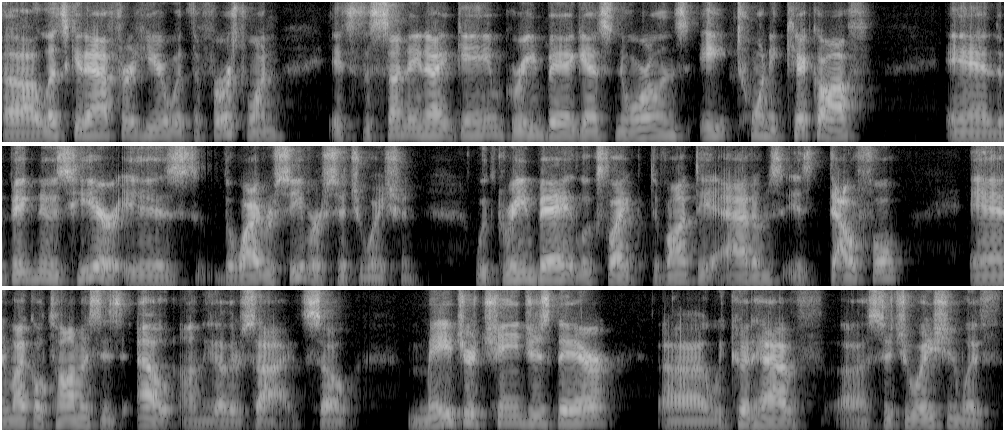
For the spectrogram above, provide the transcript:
uh, let's get after it here with the first one. It's the Sunday night game, Green Bay against New Orleans, 8:20 kickoff. And the big news here is the wide receiver situation. With Green Bay, it looks like Davante Adams is doubtful and Michael Thomas is out on the other side. So major changes there. Uh, we could have a situation with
